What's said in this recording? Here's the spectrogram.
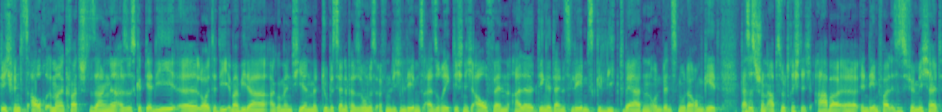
Ich finde es auch immer Quatsch zu sagen, ne? Also es gibt ja die äh, Leute, die immer wieder argumentieren mit, du bist ja eine Person des öffentlichen Lebens, also reg dich nicht auf, wenn alle Dinge deines Lebens geleakt werden und wenn es nur darum geht. Das ist schon absolut richtig. Aber äh, in dem Fall ist es für mich halt,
